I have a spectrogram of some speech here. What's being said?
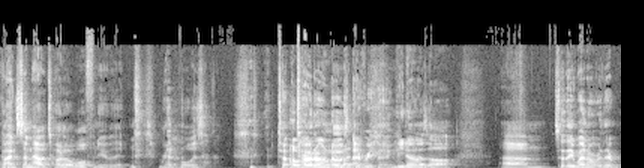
And But- then somehow Toto Wolff knew that Red Bull was. To- over- Toto over knows budget. everything. He knows all. Um, So they went over their.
